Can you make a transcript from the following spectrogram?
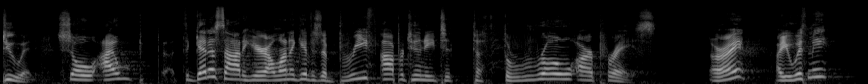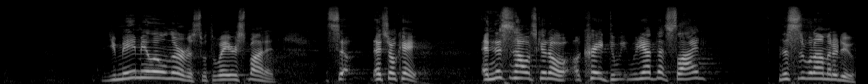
do it. So I to get us out of here, I want to give us a brief opportunity to, to throw our praise. All right? Are you with me? You made me a little nervous with the way you responded. So that's okay. And this is how it's going to. Uh, Craig, do we, we have that slide? This is what I'm going to do.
